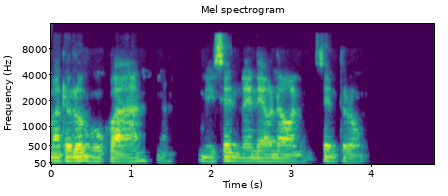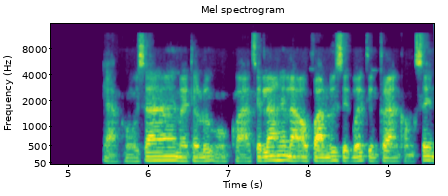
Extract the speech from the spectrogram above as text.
มาทะลุหูขวานะมีเส้นในแนวนอนเส้นตรง จากหูซ้ายมาทะลุหูขวา เสร็จแล้วให้เราเอาความรู้สึกไว้กึ่งกลางของเส้น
